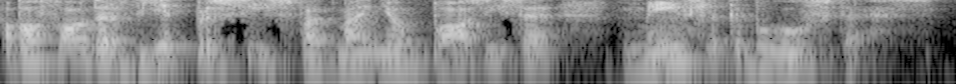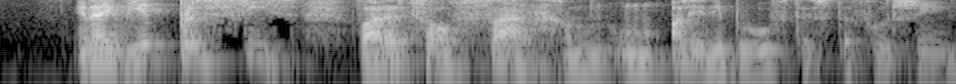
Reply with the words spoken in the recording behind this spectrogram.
Abba Vader weet presies wat my en jou basiese menslike behoefte is. En hy weet presies wat dit sal verg om, om al hierdie behoeftes te voorsien.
